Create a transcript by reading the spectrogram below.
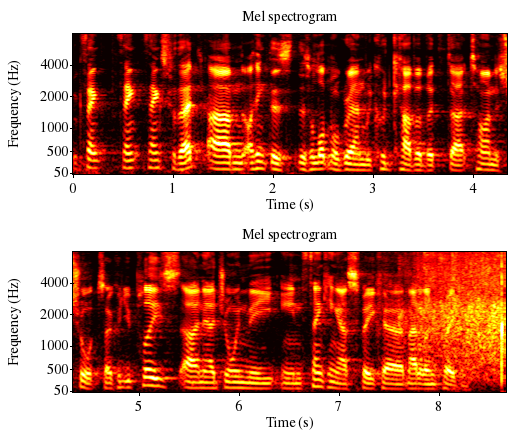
Look, thank, thank, thanks for that. Um, I think there's, there's a lot more ground we could cover, but uh, time is short. So could you please uh, now join me in thanking our speaker, Madelyn Creedon. Thank you.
